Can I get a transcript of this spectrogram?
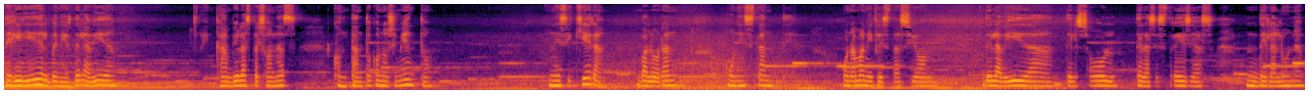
del ir y del venir de la vida. En cambio, las personas con tanto conocimiento ni siquiera valoran un instante, una manifestación de la vida, del sol, de las estrellas, de la luna.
